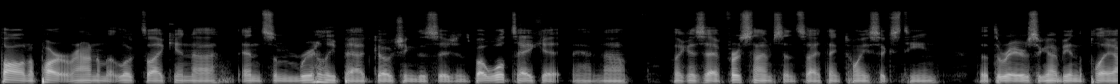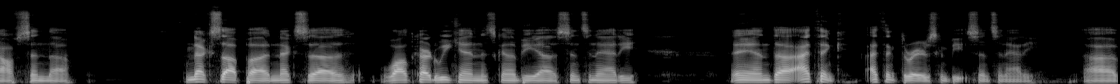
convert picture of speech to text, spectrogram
falling apart around him. It looked like in uh, and some really bad coaching decisions. But we'll take it. And uh, like I said, first time since I think 2016 that the Raiders are going to be in the playoffs. And uh, next up, uh, next uh, wild card weekend is going to be uh, Cincinnati, and uh, I think I think the Raiders can beat Cincinnati. Uh,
